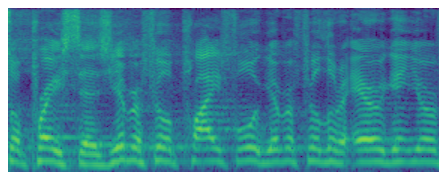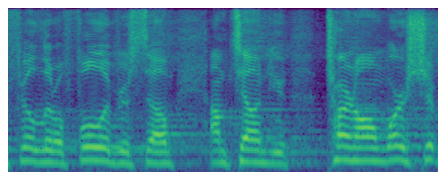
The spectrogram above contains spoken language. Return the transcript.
what praise says. You ever feel prideful? You ever feel a little arrogant? You ever feel a little full of yourself? I'm telling you, turn on worship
